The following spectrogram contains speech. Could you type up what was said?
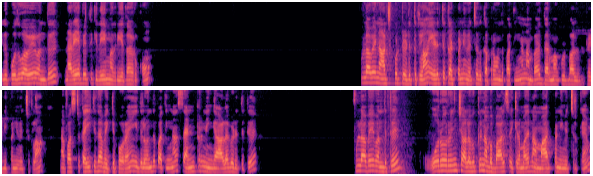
இது பொதுவாகவே வந்து நிறைய பேர்த்துக்கு இதே மாதிரியே தான் இருக்கும். ஃபுல்லாகவே நாட்ச் போட்டு எடுத்துக்கலாம். எடுத்து கட் பண்ணி வச்சதுக்கப்புறம் வந்து பார்த்திங்கன்னா நம்ம தர்மாக்குள் பால் ரெடி பண்ணி வச்சுக்கலாம். நான் ஃபஸ்ட்டு கைக்கு தான் வைக்க போகிறேன் இதில் வந்து பார்த்திங்கன்னா சென்டர் நீங்கள் அளவு எடுத்துட்டு ஃபுல்லாகவே வந்துட்டு ஒரு ஒரு இன்ச் அளவுக்கு நம்ம பால்ஸ் வைக்கிற மாதிரி நான் மார்க் பண்ணி வச்சுருக்கேன்.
